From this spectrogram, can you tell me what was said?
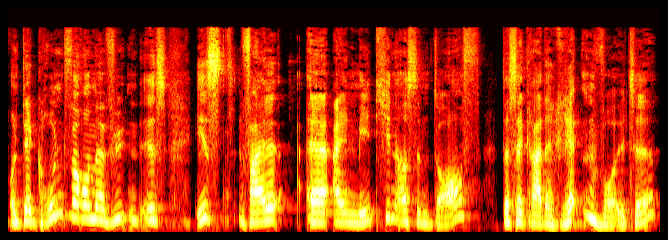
Und der Grund, warum er wütend ist, ist, weil äh, ein Mädchen aus dem Dorf, das er gerade retten wollte,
